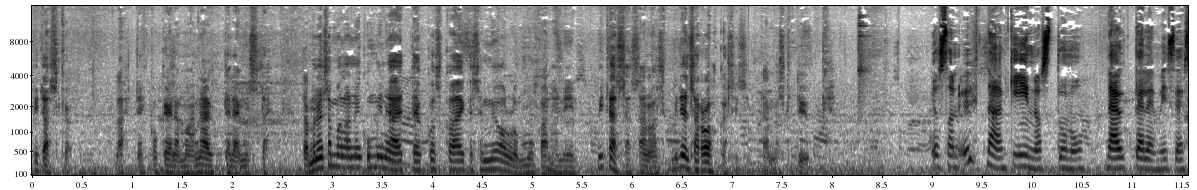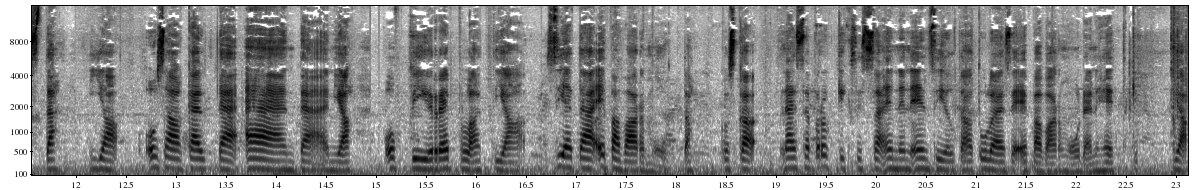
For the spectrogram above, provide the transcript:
pitäisikö lähteä kokeilemaan näyttelemistä. Tämmöinen samanlainen kuin minä, että ei ole koskaan aikaisemmin ollut mukana, niin mitä sä sanoisit, miten sä rohkaisisit tämmöistä tyyppiä? Jos on yhtään kiinnostunut näyttelemisestä ja osaa käyttää ääntään ja oppii replat ja sietää epävarmuutta, koska näissä prokkiksissa ennen ensi tulee se epävarmuuden hetki ja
